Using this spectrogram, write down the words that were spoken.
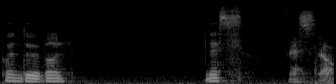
på en dødball. Ness. Ness, ja.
